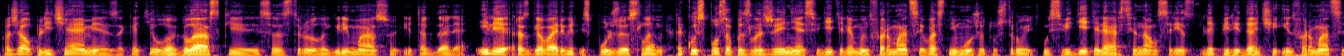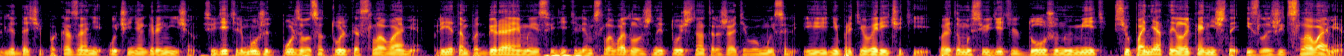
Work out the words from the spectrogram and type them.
Пожал плечами, закатил глазки, состроил гримасу и так далее. Или разговаривает, используя сленг. Такой способ изложения свидетелям информации вас не может устроить. У свидетеля арсенал средств для передачи информации, для дачи показаний очень ограничен. Свидетель может пользоваться только словами. При этом подбираемые свидетелем слова слова должны точно отражать его мысль и не противоречить ей. Поэтому свидетель должен уметь все понятно и лаконично изложить словами.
